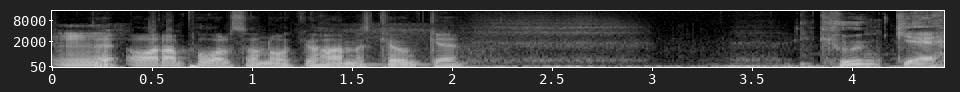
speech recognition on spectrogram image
Mm. Eh, Adam Paulsson och Johannes Kunke. Kunke!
